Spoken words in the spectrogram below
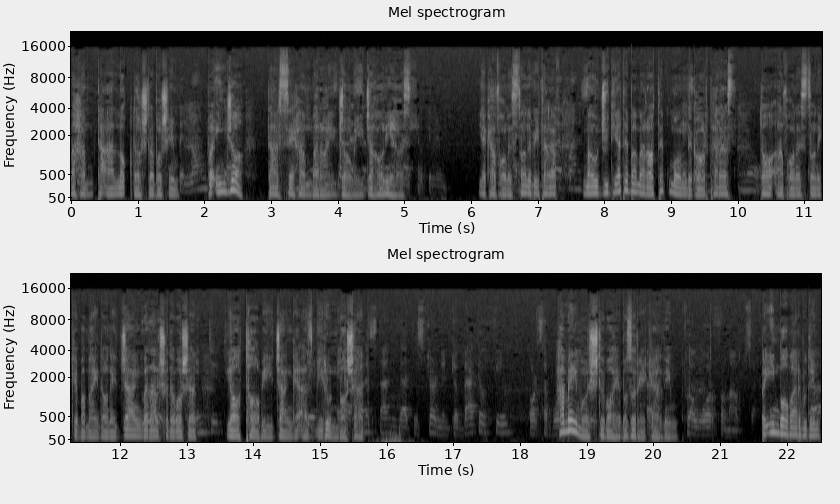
به هم تعلق داشته باشیم و اینجا درس هم برای جامعه جهانی است یک افغانستان بیطرف موجودیت به مراتب ماندگارتر است تا افغانستانی که به میدان جنگ بدل شده باشد یا تابع جنگ از بیرون باشد. همه ما اشتباه بزرگی کردیم به این باور بودیم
